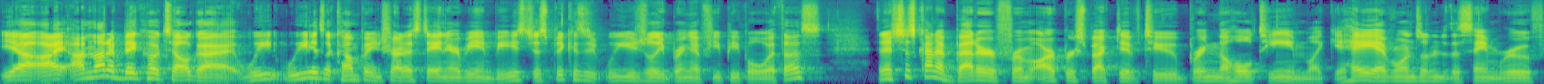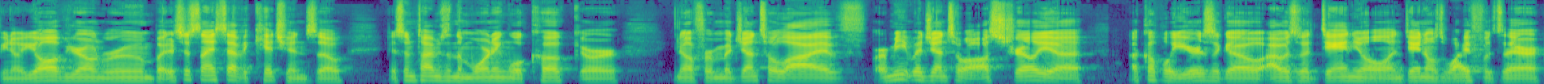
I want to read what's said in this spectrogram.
yeah. I, I'm not a big hotel guy. We we as a company try to stay in Airbnbs just because we usually bring a few people with us, and it's just kind of better from our perspective to bring the whole team. Like, hey, everyone's under the same roof. You know, you all have your own room, but it's just nice to have a kitchen. So you know, sometimes in the morning we'll cook, or you know, for Magento Live or Meet Magento Australia a couple years ago, I was with Daniel and Daniel's wife was there,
